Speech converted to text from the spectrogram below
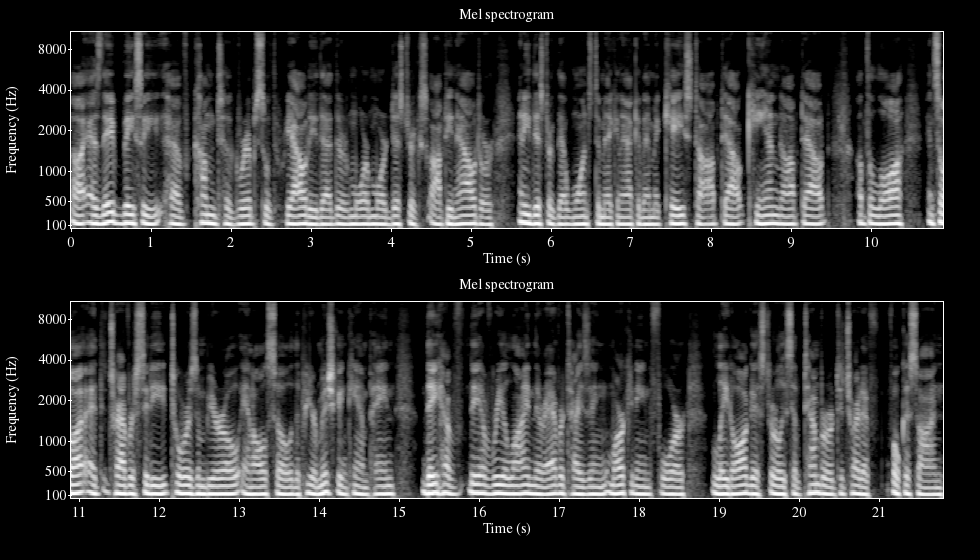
uh, as they basically have come to grips with the reality that there are more and more districts opting out, or any district that wants to make an academic case to opt out can opt out of the law. And so, uh, at the Traverse City Tourism Bureau and also the Pure Michigan campaign, they have they have realigned their advertising marketing for late August, early September to try to f- focus on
